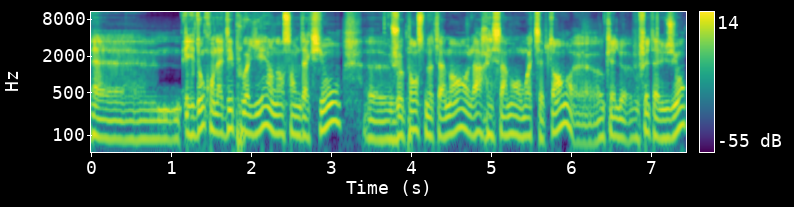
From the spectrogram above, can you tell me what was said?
et donc on a déployé un ensemble d'actions. je pense notamment là récemment au mois de septembre, auquel vous faites allusion,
